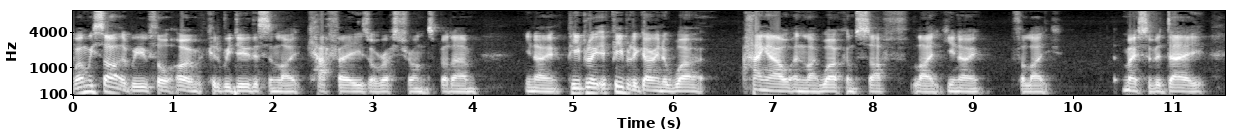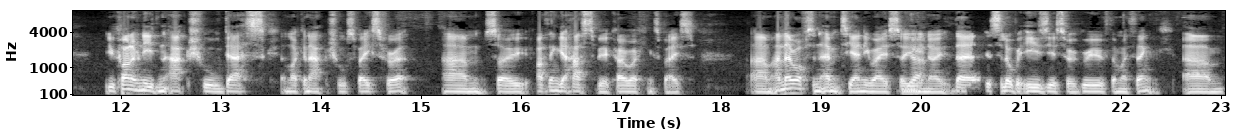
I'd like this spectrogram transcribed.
when we started, we thought, oh, could we do this in like cafes or restaurants? But um, you know, people if people are going to work, hang out and like work on stuff, like you know, for like most of a day you kind of need an actual desk and like an actual space for it. Um, so I think it has to be a co-working space, um, and they're often empty anyway. So yeah. you know, it's a little bit easier to agree with them. I think. Um,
